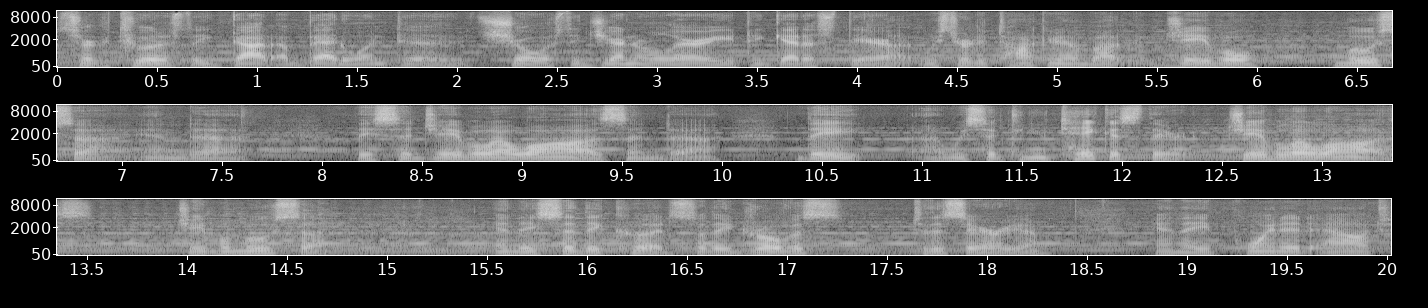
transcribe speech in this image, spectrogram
circuitously got a Bedouin to show us the general area to get us there. We started talking to him about Jabal Musa and uh, they said Jabal El Lawz and uh, they, uh, we said, can you take us there? Jabal El Lawz, Jabal Musa and they said they could. So they drove us to this area and they pointed out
